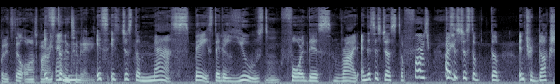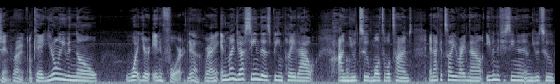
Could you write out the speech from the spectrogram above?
But it's still awe inspiring and the, intimidating. It's it's just the mass space that they used for this ride, and this is just the first this is just the the introduction, Right. Okay, you don't even know what you're in for. Yeah. right? And mind you, I've seen this being played out on YouTube multiple times, and I could tell you right now, even if you've seen it on YouTube,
